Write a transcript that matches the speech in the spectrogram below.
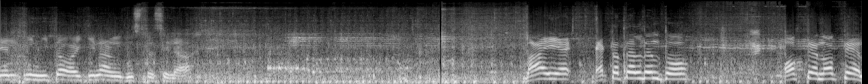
তেল কি নিতে হয় কিনা আমি বুঝতেছি না। ভাই একটা তেল দেন তো। অকটেন অকটেন।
